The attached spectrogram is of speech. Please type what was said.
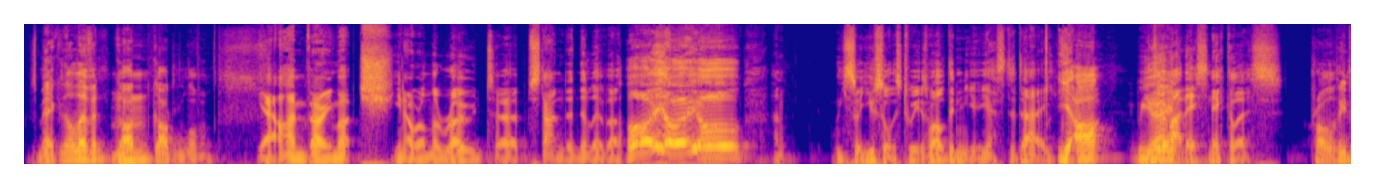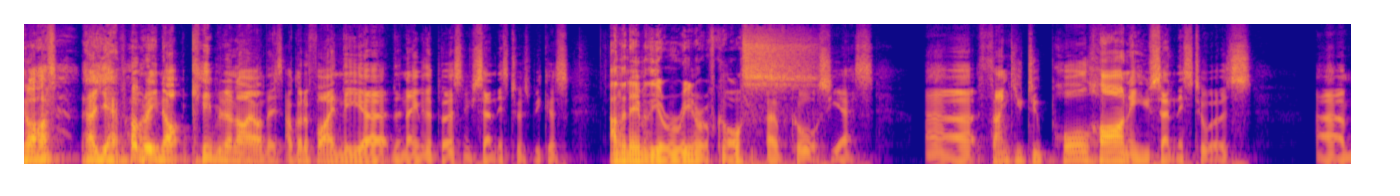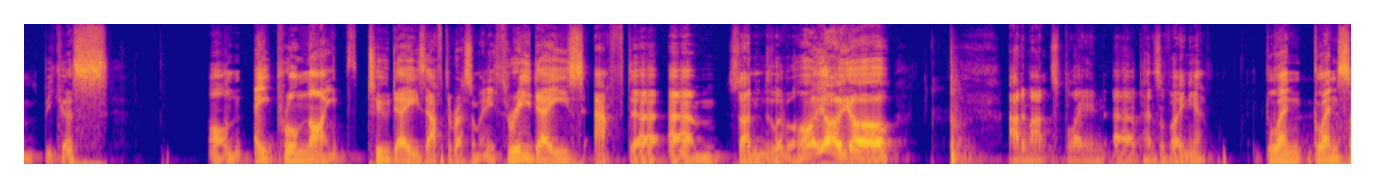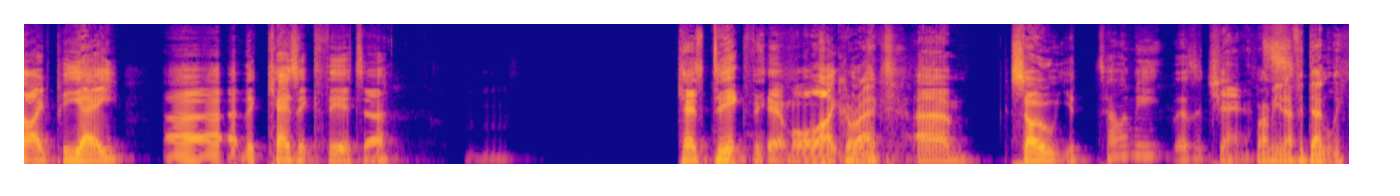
he's making a living. God, God love him. Yeah, I'm very much, you know, we're on the road to stand and deliver. Oi, oi, oi. And we saw you saw this tweet as well, didn't you, yesterday? Yeah, uh, we you heard about this, Nicholas? Probably not. Uh, yeah, probably not. Keeping an eye on this. I've got to find the uh, the name of the person who sent this to us because, and the name of the arena, of course. of course, yes. Uh, thank you to Paul Harney who sent this to us um, because on April 9th, two days after WrestleMania, three days after um, Stand and Deliver, oh, yo, yo, Adam Ant's playing uh, Pennsylvania, Glen, Glenside, PA, uh, at the Keswick Theatre. Kesdick Theatre, more like. Correct. Um, so you're telling me there's a chance? But I mean, evidently,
